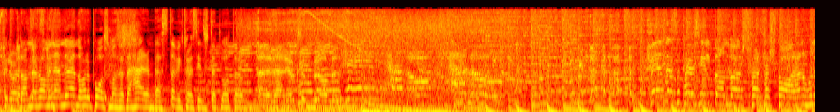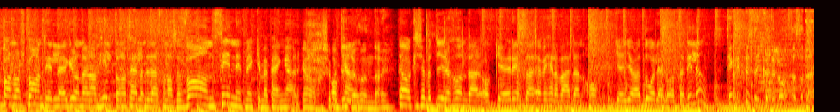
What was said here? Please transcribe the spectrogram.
Hilton fyller idag, men om vi ändå, ändå håller på så måste jag säga att det här är den bästa Victoria Silvstedt-låten. Nej, Det här är också en bra bit. Alltså Paris Hilton vars farfars far, han, hon är barnbarnsbarn till eh, grundaren av Hilton Hotellen. Det är därför hon har så vansinnigt mycket med pengar. Ja, Och dyra kan- hundar. Ja, kan köpa dyra hundar och eh, resa över hela världen och eh, göra dåliga låtar. Det är lugnt. Tänk att musik kunde låta sådär.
